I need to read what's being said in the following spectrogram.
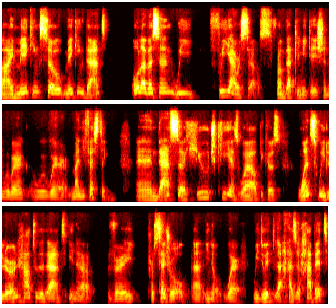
By making so, making that, all of a sudden we free ourselves from that limitation we were we were manifesting. And that's a huge key as well, because once we learn how to do that in a very procedural, uh, you know, where we do it as a habit,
